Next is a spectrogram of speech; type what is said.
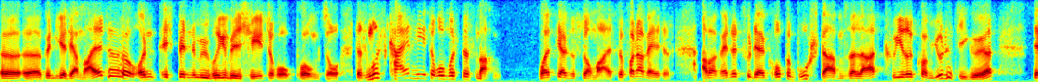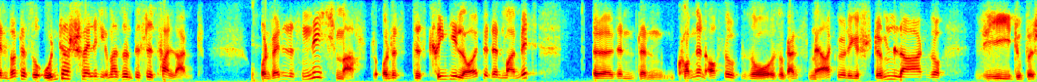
äh, äh, bin hier der Malte und ich bin im Übrigen bin ich hetero. Punkt so. Das muss kein Hetero muss das machen. Weil es ja das Normalste von der Welt ist. Aber wenn du zu der Gruppe Buchstabensalat Queere Community gehörst, dann wird es so unterschwellig immer so ein bisschen verlangt. Und wenn du das nicht machst, und das, das kriegen die Leute dann mal mit, äh, dann, dann kommen dann auch so, so, so ganz merkwürdige Stimmlagen, so, wie, du bist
